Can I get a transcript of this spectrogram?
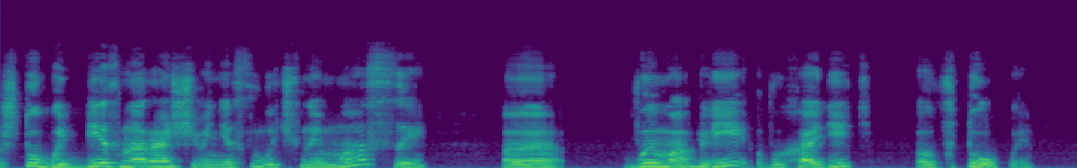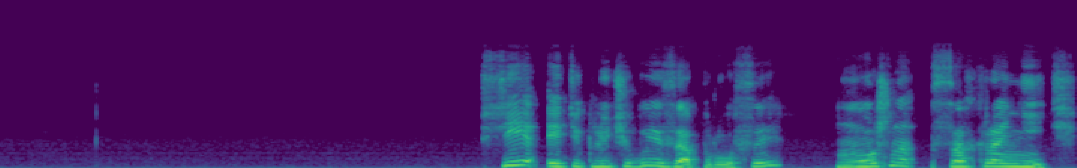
чтобы без наращивания ссылочной массы вы могли выходить в топы. Все эти ключевые запросы можно сохранить.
